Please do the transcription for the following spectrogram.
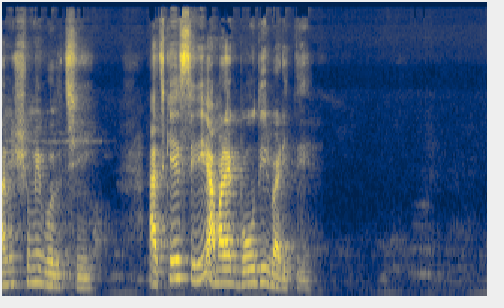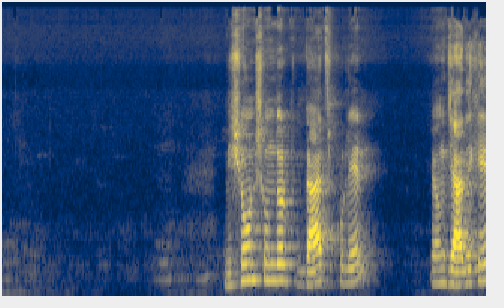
আমি সুমি বলছি। আজকে এসেছি আমার এক বৌদির বাড়িতে। ভীষণ সুন্দর গাছ, ফুলের, এবং যা দেখে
